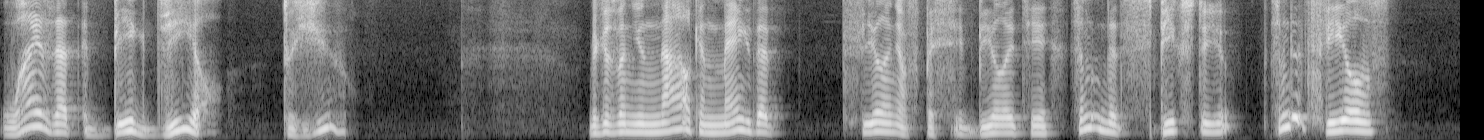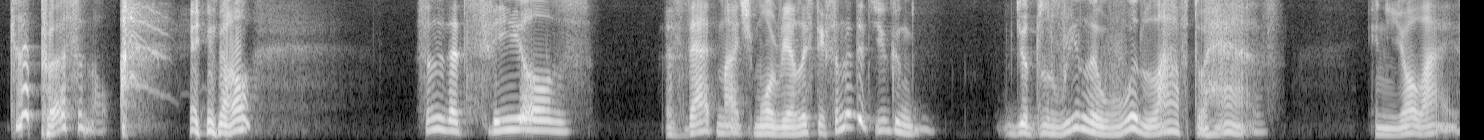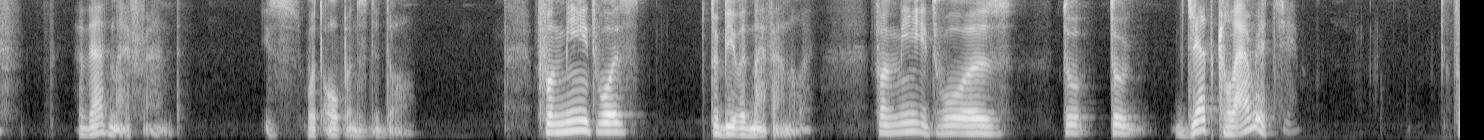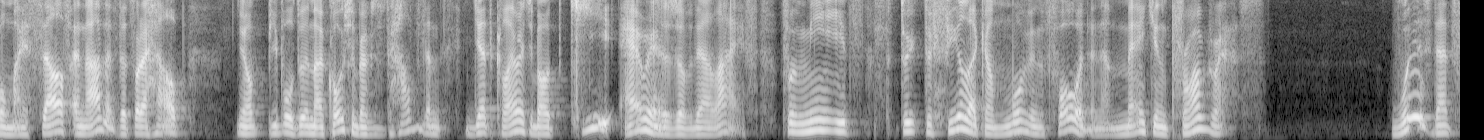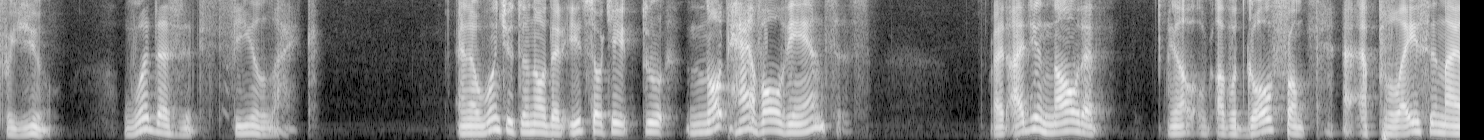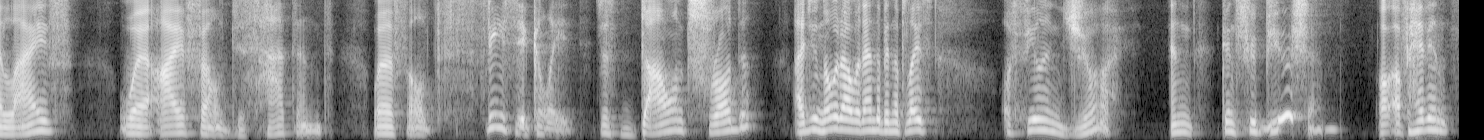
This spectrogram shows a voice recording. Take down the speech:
Why is that a big deal to you? Because when you now can make that feeling of possibility something that speaks to you, something that feels kind of personal, you know? Something that feels that much more realistic, something that you can, you really would love to have in your life, that, my friend, is what opens the door. For me, it was to be with my family. For me, it was to, to get clarity for myself and others. That's what I help you know people doing my coaching practice to help them get clarity about key areas of their life. For me, it's to, to feel like I'm moving forward and I'm making progress. What is that for you? What does it feel like? And I want you to know that it's okay to not have all the answers. Right? I didn't know that you know, I would go from a place in my life where I felt disheartened, where I felt physically just downtrodden. I didn't know that I would end up in a place of feeling joy and contribution, of having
